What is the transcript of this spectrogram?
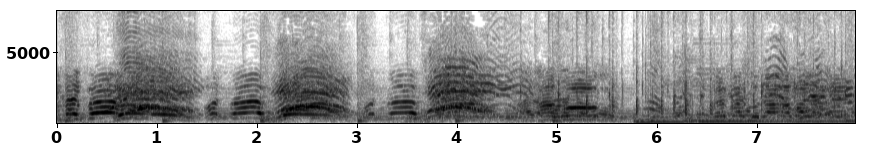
מכבי חיפה? עוד פעם! עוד פעם! בראבו! חבר'ה, תודה רבה לכם.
